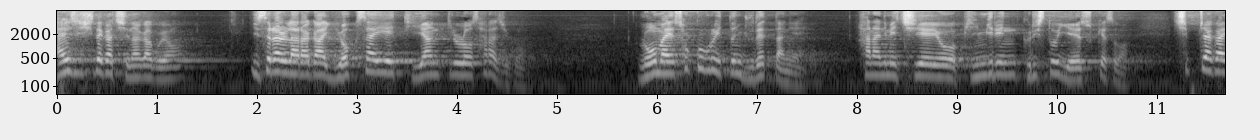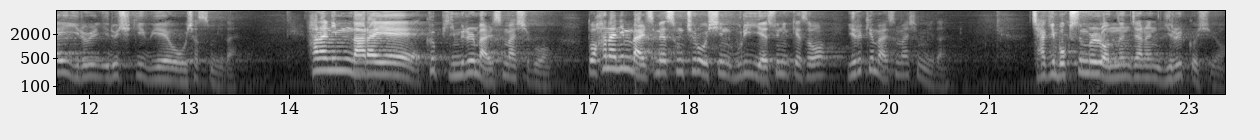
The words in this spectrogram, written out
다윗의 시대가 지나가고요. 이스라엘 나라가 역사의 뒤안길로 사라지고 로마의 속국으로 있던 유대 땅에 하나님의 지혜요 비밀인 그리스도 예수께서 십자가의 일을 이루시기 위해 오셨습니다. 하나님 나라의 그 비밀을 말씀하시고 또 하나님 말씀의 성취로 오신 우리 예수님께서 이렇게 말씀하십니다. 자기 목숨을 얻는 자는 잃을 것이요.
